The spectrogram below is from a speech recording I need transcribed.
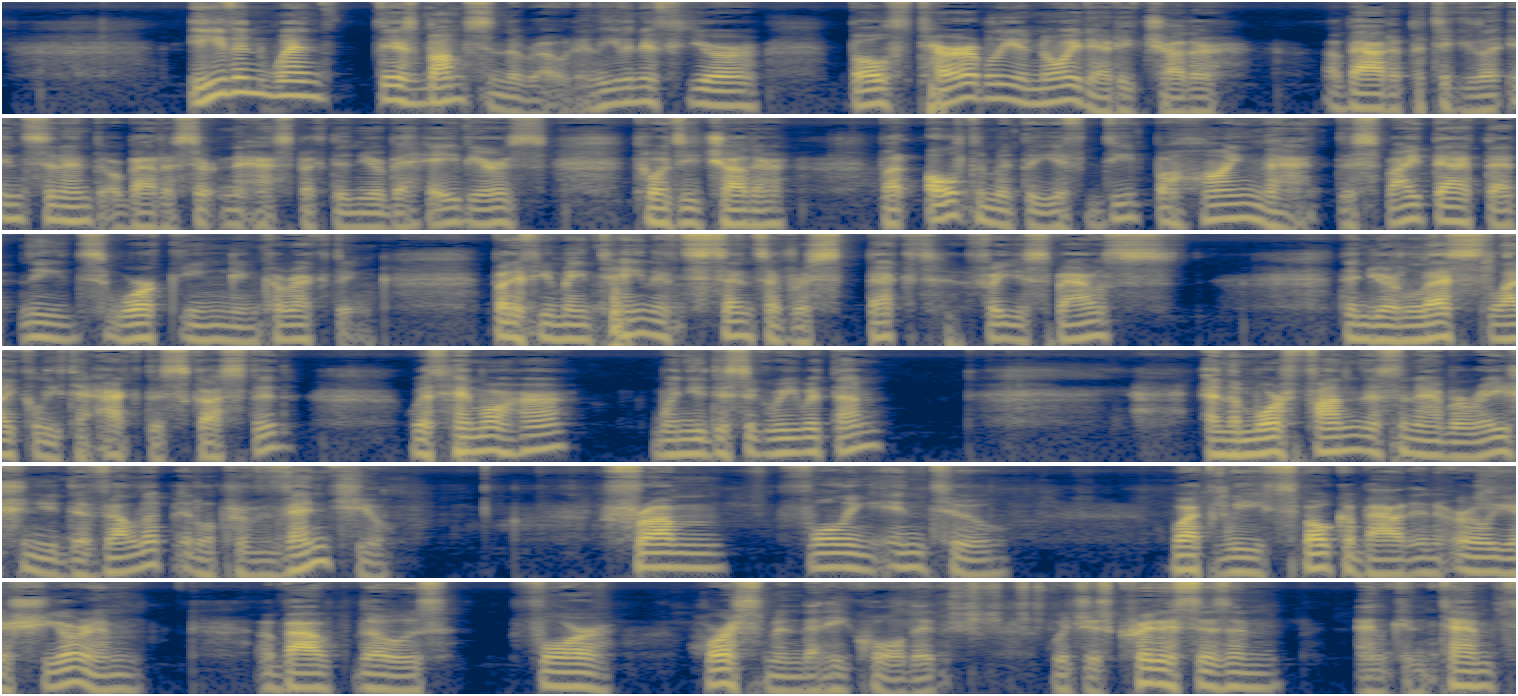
even when there's bumps in the road, and even if you're both terribly annoyed at each other about a particular incident or about a certain aspect in your behaviors towards each other. But ultimately, if deep behind that, despite that, that needs working and correcting, but if you maintain a sense of respect for your spouse, then you're less likely to act disgusted with him or her when you disagree with them. And the more fondness and admiration you develop, it'll prevent you from falling into what we spoke about in earlier shiurim about those four horsemen that he called it, which is criticism and contempt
